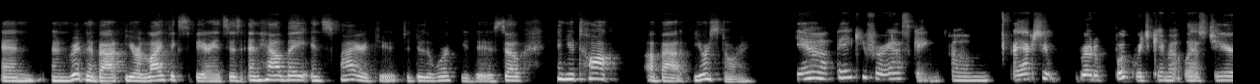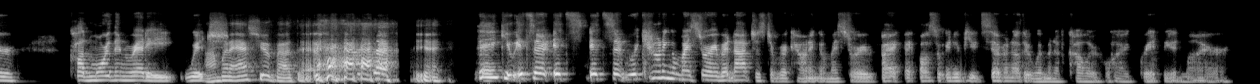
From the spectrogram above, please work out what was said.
and and written about your life experiences and how they inspired you to do the work you do. So, can you talk about your story? Yeah, thank you for asking. Um, I actually wrote a book which came out last year called More Than Ready, which I'm going to ask you about that. yeah. Thank you. It's a it's it's a recounting of my story, but not just a recounting of my story. I, I also interviewed seven other women of color who I greatly admire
